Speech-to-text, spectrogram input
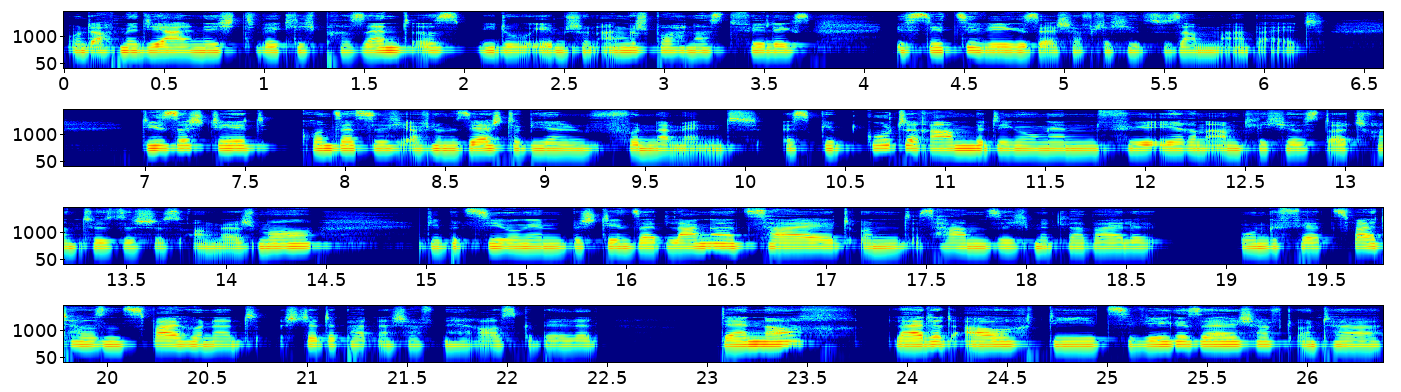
und auch medial nicht wirklich präsent ist, wie du eben schon angesprochen hast, Felix, ist die zivilgesellschaftliche Zusammenarbeit. Diese steht grundsätzlich auf einem sehr stabilen Fundament. Es gibt gute Rahmenbedingungen für ehrenamtliches deutsch-französisches Engagement. Die Beziehungen bestehen seit langer Zeit und es haben sich mittlerweile ungefähr 2200 Städtepartnerschaften herausgebildet. Dennoch leidet auch die Zivilgesellschaft unter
